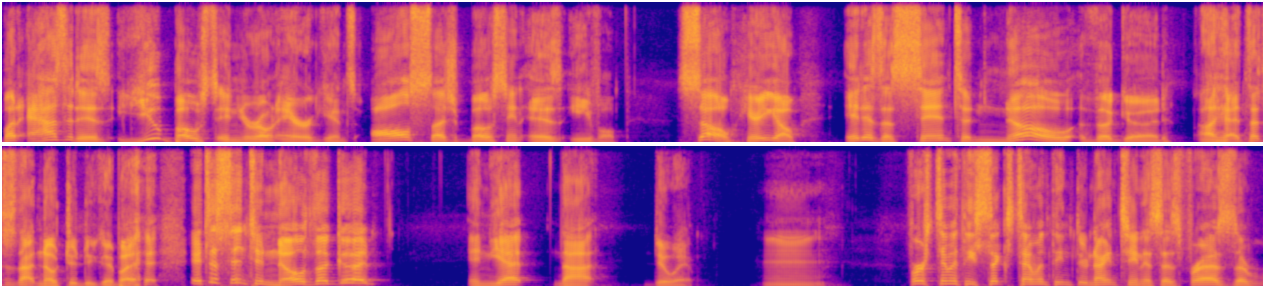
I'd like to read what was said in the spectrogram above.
But as it is, you boast in your own arrogance. All such boasting is evil. So here you go. It is a sin to know the good. Uh, yeah, that's just not know to do good, but it's a sin to know the good and yet not do it. First Timothy 6, 17 through 19, it says, For as the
